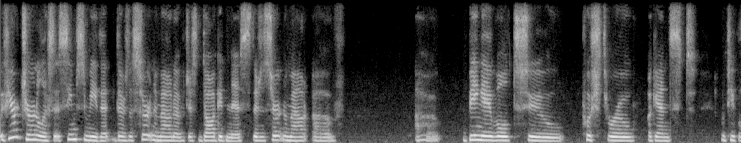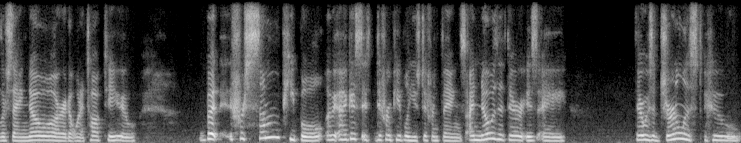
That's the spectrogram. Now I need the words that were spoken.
if you're a journalist, it seems to me that there's a certain amount of just doggedness. There's a certain amount of uh, being able to push through against when people are saying no or I don't want to talk to you. But for some people, I mean, I guess different people use different things. I know that there is a there was a journalist who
